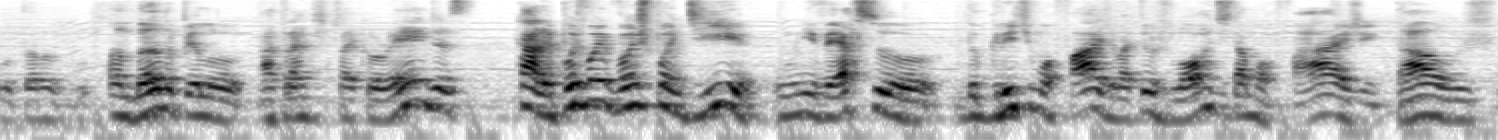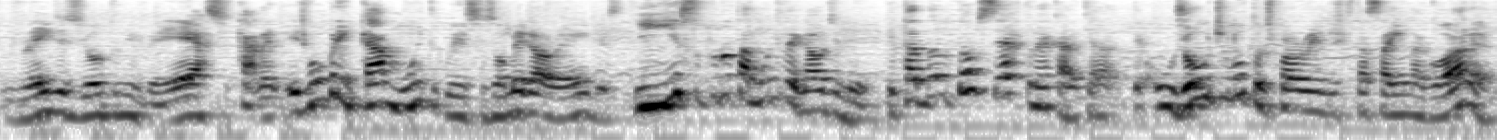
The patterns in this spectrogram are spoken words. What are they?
Lutando, andando pelo atrás dos Psycho Rangers. Cara, depois vão, vão expandir o universo do grid de morfagem, vai ter os lords da morfagem tal, os, os Rangers de outro universo. Cara, eles vão brincar muito com isso, os Omega Rangers. E isso tudo tá muito legal de ler. E tá dando tão certo, né, cara? Que a, o jogo de luta dos Power Rangers que tá saindo agora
